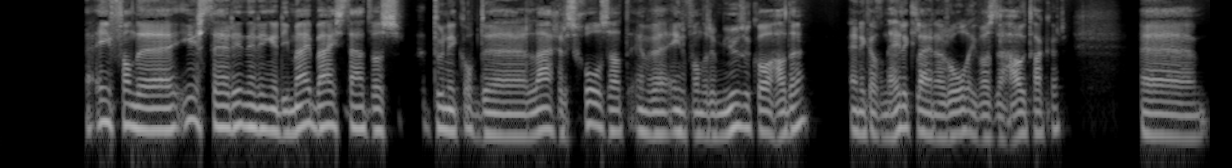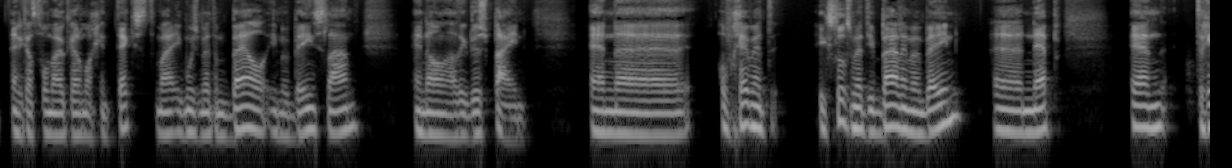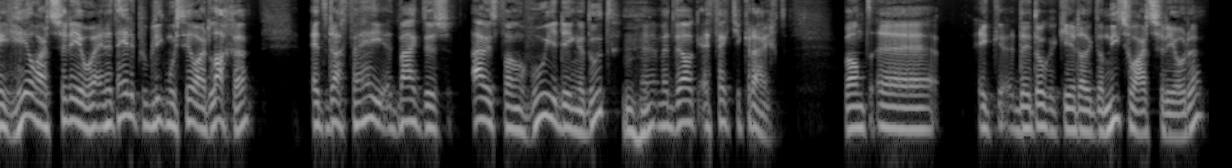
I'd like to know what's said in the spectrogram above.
een van de eerste herinneringen die mij bijstaat was toen ik op de lagere school zat en we een of andere musical hadden. En ik had een hele kleine rol, ik was de houthakker. En ik had voor mij ook helemaal geen tekst, maar ik moest met een bijl in mijn been slaan. En dan had ik dus pijn. En eh, op een gegeven moment, ik sloeg met die bijl in mijn been, eh, nep. En toen ging ik heel hard schreeuwen en het hele publiek moest heel hard lachen. En toen dacht ik van, hé, hey, het maakt dus uit van hoe je dingen doet, eh, met welk effect je krijgt. Want ik deed ook een keer dat ik dan niet zo hard schreeuwde.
